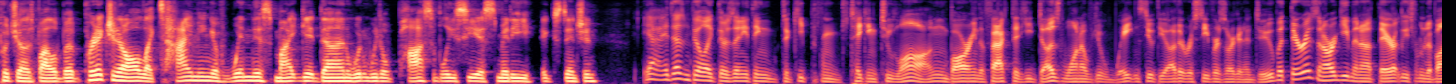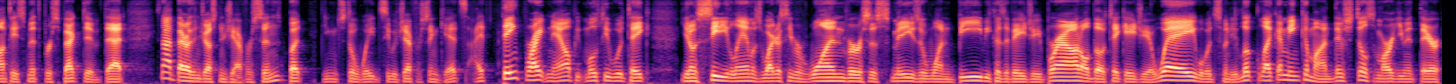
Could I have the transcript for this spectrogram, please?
put you on the spot, but prediction at all, like timing of when this might get done, when we'll possibly see a Smitty extension. Yeah, it doesn't feel like there's anything to keep from taking too long, barring the fact that he does want to wait and see what the other receivers are going to do. But there is an argument out there, at least from DeVonta Smith perspective, that he's not better than Justin Jefferson, but you can still wait and see what Jefferson gets. I think right now most people would take, you know, CeeDee Lamb as wide receiver one versus Smitty's a one B because of AJ Brown. Although take AJ away, what would Smitty look like? I mean, come on, there's still some argument there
